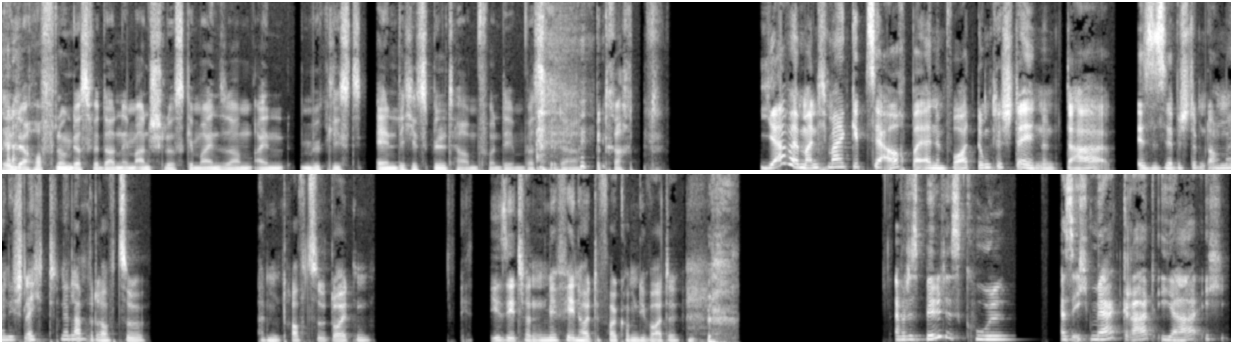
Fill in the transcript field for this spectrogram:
In der Hoffnung, dass wir dann im Anschluss gemeinsam ein möglichst ähnliches Bild haben von dem, was wir da betrachten. Ja, weil manchmal gibt es ja auch bei einem Wort dunkle Stellen und da ist es ja bestimmt auch mal nicht schlecht, eine Lampe drauf zu, ähm, drauf zu deuten. Ihr seht schon, mir fehlen heute vollkommen die Worte. Aber das Bild ist cool. Also ich merke gerade, ja, ich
